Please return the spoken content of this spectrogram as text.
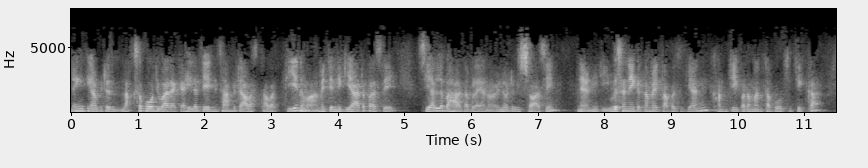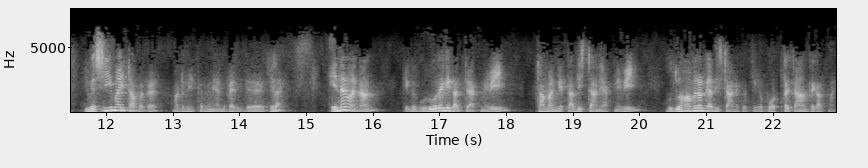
දැන් ඉතින් අපිට ලක්ෂ කෝටි වාරයක් ඇහිලා තියෙන නිසා අපිට අවස්ථාවක් තියෙනවා. මෙතෙන් ගියාට පස්සේ සියල්ල බහා තබලා යනවා. වෙනකොට විශ්වාසයෙන් නෑ. මේක ඉවසන එක තමයි තපස කියන්නේ. කන්ති පරමන් තපෝසිතික්ක ඉවසීමයි තපත. මට මේක කරගෙන යන්න බැරිද කියලා. එනවනම් ඒක ගුරුවරගේ තත්වයක් නෙවෙයි. Tamanගේ අදිෂ්ඨානයක් නෙවෙයි. බුදුහාමරගේ අදිෂ්ඨානයකොත් එක පොට්ට chance එකක්මයි.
